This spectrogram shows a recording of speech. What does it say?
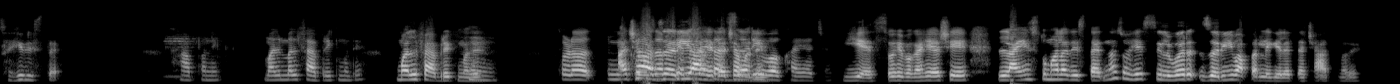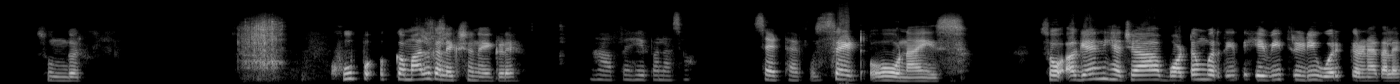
सही दिसतंय. हा पण एक मलमल फॅब्रिकमध्ये. मल फॅब्रिकमध्ये. हम्म. थोडं तुम्ही अच्छा, जरी घेतलं आहे तर त्याच्यामध्ये. जरी वर्क आहे याच्यात. येस सो हे बघा हे असे लाईन्स तुम्हाला दिसत आहेत ना सो हे सिल्वर जरी वापरले गेले त्याच्या आतमध्ये. सुंदर. खूप कमाल कलेक्शन आहे इकडे. हा पण हे पण असं सेट आहे full set oh nice so again ह्याच्या बॉटम वरती हेवी थ्री डी वर्क करण्यात आलंय.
